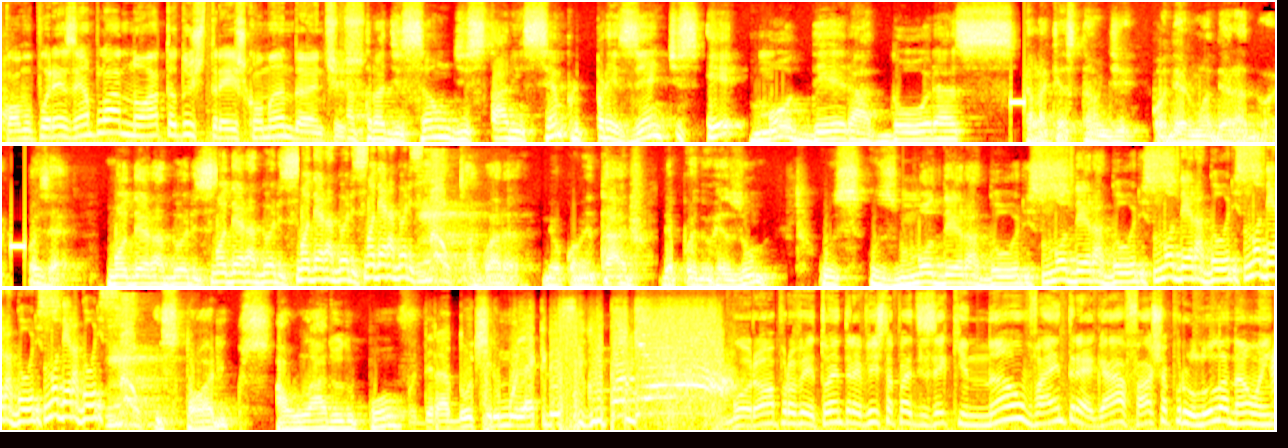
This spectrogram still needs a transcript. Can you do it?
Como, por exemplo, a nota dos três comandantes. A tradição de estarem sempre presentes e moderadoras. Aquela questão de poder moderador. Pois é, moderadores. Moderadores. Moderadores. Moderadores. Não. Agora, meu comentário, depois do resumo. Os, os moderadores. Moderadores. Moderadores. Moderadores. Moderadores. Não. Históricos, ao lado do povo. Moderador, tira o moleque desse grupo agora! Mourão aproveitou a entrevista pra dizer que não vai entregar a faixa pro Lula, não, hein?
